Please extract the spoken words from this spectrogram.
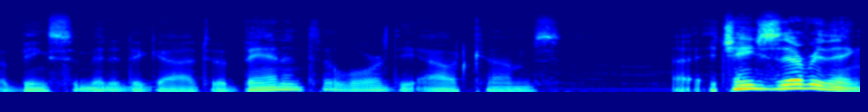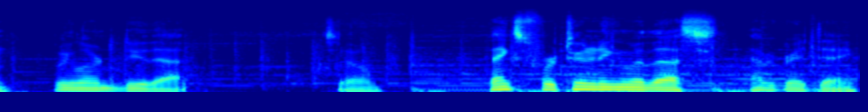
of being submitted to God, to abandon to the Lord the outcomes. Uh, it changes everything. We learn to do that. So, thanks for tuning in with us. Have a great day.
